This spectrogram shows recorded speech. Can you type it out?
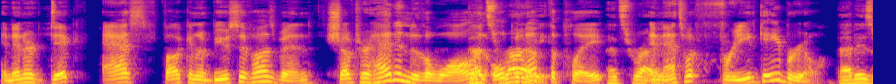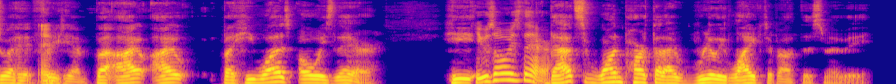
And then her dick ass fucking abusive husband shoved her head into the wall That's and opened right. up the plate. That's right. And that's what freed Gabriel. that is what hit freed him. But I, I, but he was always there. He, He was always there. that's one part that I really liked about this movie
